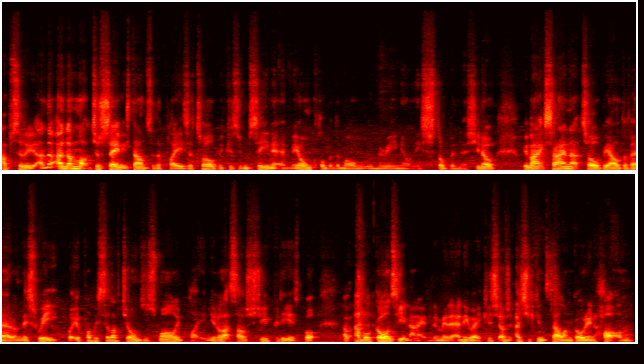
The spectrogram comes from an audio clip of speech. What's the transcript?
absolutely, and, and I'm not just saying it's down to the players at all because I'm seeing it at my own club at the moment with Mourinho and his stubbornness. You know, we might sign that Toby Alderweireld this week, but he'll probably still have Jones and Smalling playing. You know, that's how stupid he is. But I, I will go on to United in a minute anyway, because as, as you can tell, I'm going in hot on,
